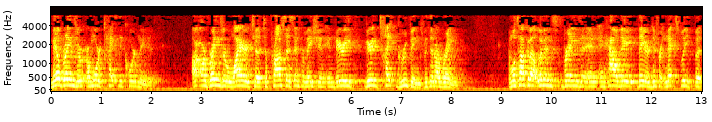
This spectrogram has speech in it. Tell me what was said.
Male brains are, are more tightly coordinated. Our, our brains are wired to, to process information in very, very tight groupings within our brain. And we'll talk about women's brains and, and how they, they are different next week, but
